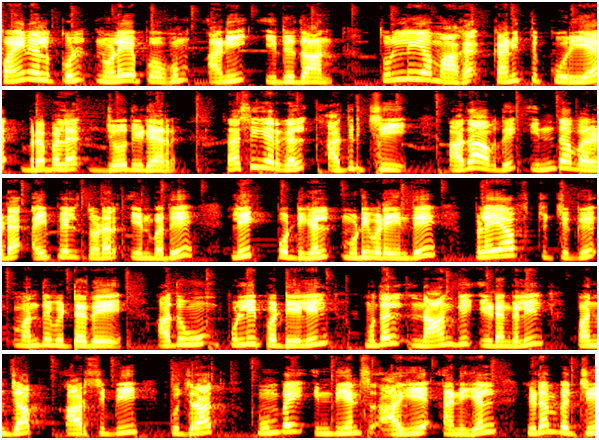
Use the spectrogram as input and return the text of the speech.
ஃபைனலுக்குள் நுழையப் போகும் அணி இதுதான். துல்லியமாக கணித்து கூறிய பிரபல ஜோதிடர் ரசிகர்கள் அதிர்ச்சி. அதாவது இந்த வருட ஐபிஎல் தொடர் என்பது லீக் போட்டிகள் முடிவடைந்து பிளே ஆஃப் சுற்றுக்கு வந்துவிட்டது. அதுவும் புள்ளிப்பட்டியலில் முதல் நான்கு இடங்களில் பஞ்சாப் ஆர்சிபி குஜராத் மும்பை இந்தியன்ஸ் ஆகிய அணிகள் இடம்பெற்று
